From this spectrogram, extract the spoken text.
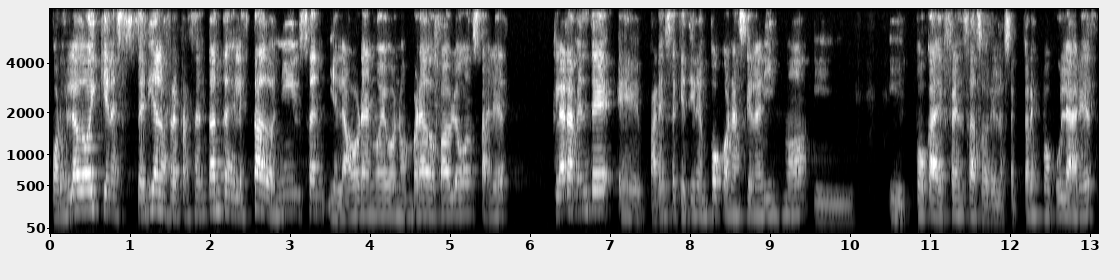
por un lado, hoy quienes serían los representantes del Estado, Nielsen y el ahora nuevo nombrado Pablo González, claramente eh, parece que tienen poco nacionalismo y, y poca defensa sobre los sectores populares.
